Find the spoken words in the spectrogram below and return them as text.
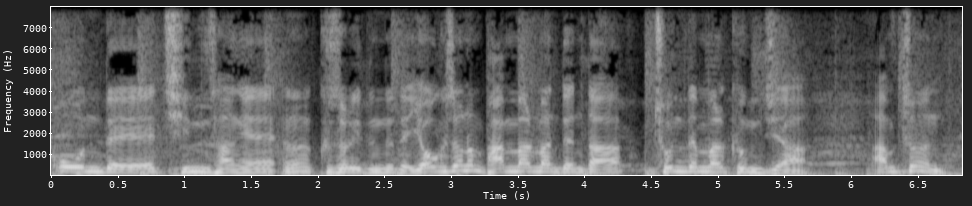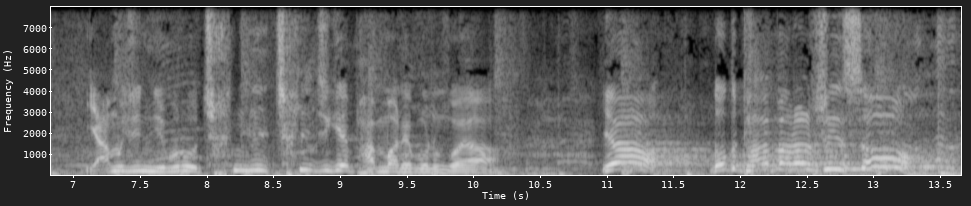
꼰대 진상에 어? 그 소리 듣는데 여기서는 반말만 된다. 존댓말 금지야. 암튼 야무진 입으로 천, 찰지게 반말해보는 거야. 야 너도 반말할 수 있어?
